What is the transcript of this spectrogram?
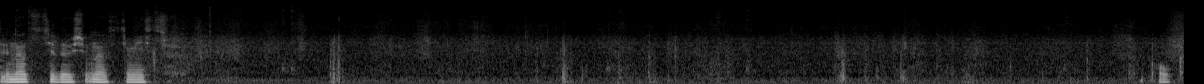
12 до 18 месяцев. Футболка.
